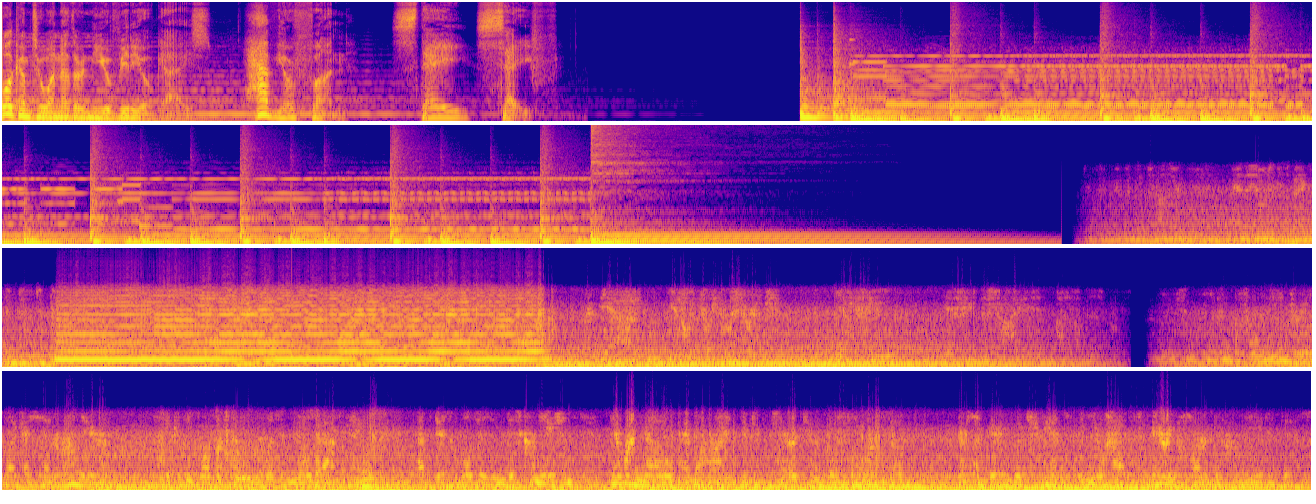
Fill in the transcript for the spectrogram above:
Welcome to another new video, guys. Have your fun. Stay safe. Herniation. There were no MRIs to compare to before, so there's a very good chance that you have, it's very hard to create a disc.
